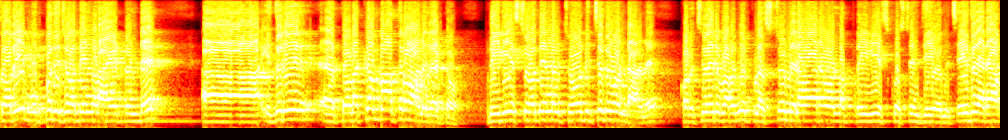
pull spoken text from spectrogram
സോറി മുപ്പത് ചോദ്യങ്ങളായിട്ടുണ്ട്. ഇതൊരു തുടക്കം മാത്രമാണ് കേട്ടോ. പ്രീവിയസ് ചോദ്യങ്ങൾ ചോദിച്ചത് കൊണ്ടാണ് കുറച്ചുപേര് പറഞ്ഞു പ്ലസ് ടു നിലവാരമുള്ള പ്രീവിയസ് ക്വസ്റ്റ്യൻ ചെയ്യുമെന്ന്. ചെയ്തു തരാം.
